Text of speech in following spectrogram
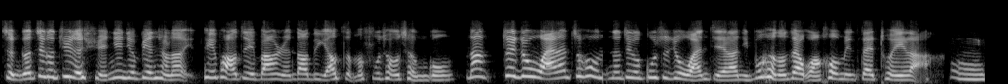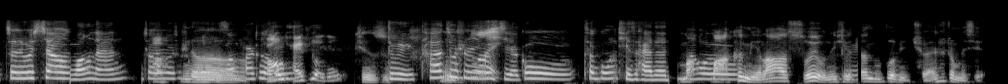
整个这个剧的悬念就变成了黑袍这帮人到底要怎么复仇成功？那最终完了之后，那这个故事就完结了，你不可能再往后面再推了。嗯，这就像王楠，叫那个什么啊王牌特王工，牌特工，对他就是一个解构特工题材的，马马克米拉所有那些单独作品全是这么写，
